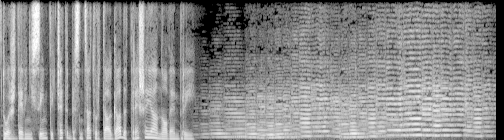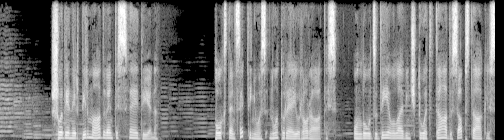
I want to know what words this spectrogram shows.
Tūkstoš deviņsimti četrdesmit ceturtā gada trešajā novembrī. Šodien ir pirmā adventes svētdiena. Pulksten septiņos noturēju rorātes un lūdzu Dievu, lai viņš dod tādus apstākļus,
